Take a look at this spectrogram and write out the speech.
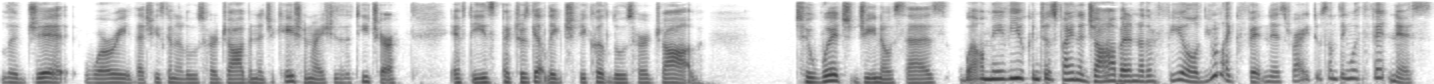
legit worried that she's going to lose her job in education, right? She's a teacher. If these pictures get leaked, she could lose her job. To which Gino says, Well, maybe you can just find a job at another field. You like fitness, right? Do something with fitness.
